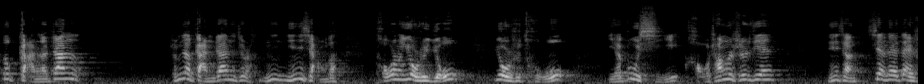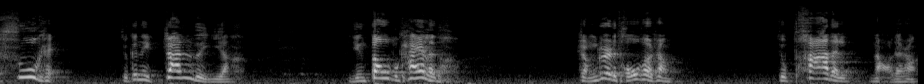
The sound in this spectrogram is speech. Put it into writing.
都擀了粘了。什么叫擀粘呢？就是您您想吧，头上又是油又是土。也不洗，好长时间，您想现在再梳开，就跟那毡子一样，已经刀不开了都。整个的头发上就趴在脑袋上，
